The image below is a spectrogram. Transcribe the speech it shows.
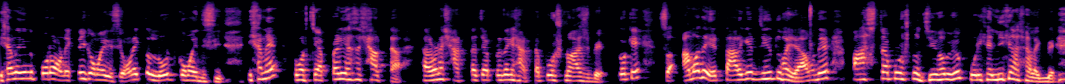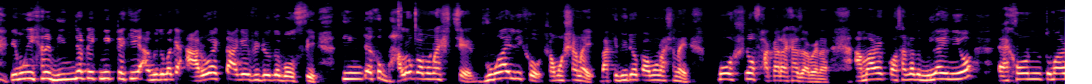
এখানে কিন্তু পড়া অনেকটাই কমাই দিছি, অনেকটা লোড কমাই দিছি। এখানে তোমার চ্যাপ্টারই আছে সাতটা, তার মানে সাতটা চ্যাপ্টার থেকে সাতটা প্রশ্ন আসবে। ওকে সো আমাদের টার্গেট যেহেতু ভাইয়া, আমাদের পাঁচটা প্রশ্ন যেভাবে হোক পরীক্ষায় লিখে আসা লাগবে। এবং এখানে নিনজা টেকনিকটা কি, আমি তোমাকে আরও একটা আগের ভিডিওতে বলছি। তিনটা খুব ভালো কমন আসছে, ধুমায় লিখো, সমস্যা নাই, বাকি দুইটা কমন আসে নাই, প্রশ্ন ফাঁকা রাখা যাবে না। আমার কথাটা তো মিলাই নিও, এখন তোমার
